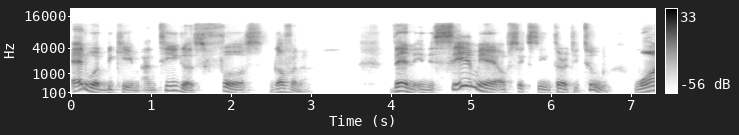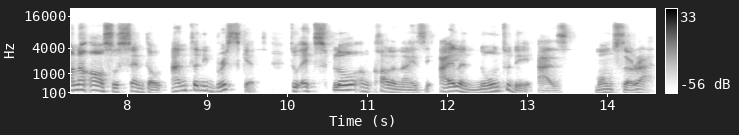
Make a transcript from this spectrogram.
Edward became Antigua's first governor. Then, in the same year of 1632, Warner also sent out Anthony Brisket to explore and colonize the island known today as Montserrat.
